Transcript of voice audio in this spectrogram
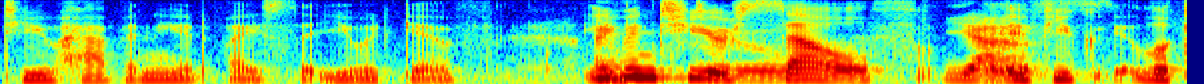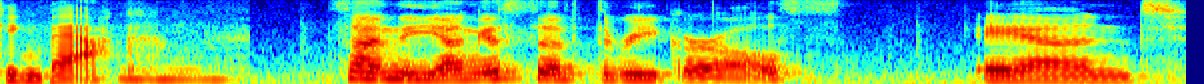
Do you have any advice that you would give? I Even to do. yourself, if you looking back. Mm-hmm. So I'm the youngest of three girls, and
